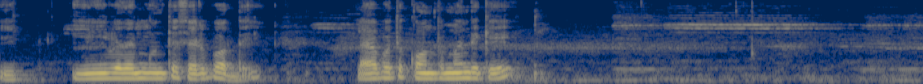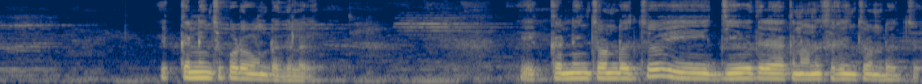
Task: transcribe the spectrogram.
ఈ ఈ విధంగా ఉంటే సరిపోద్ది. లేకపోతే కొంతమందికి ఇక్కడి నుంచి కూడా ఉంటుంది ఇలా ఇక్కడి నుంచి ఉండొచ్చు ఈ జీవిత రేఖను అనుసరించి ఉండొచ్చు.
